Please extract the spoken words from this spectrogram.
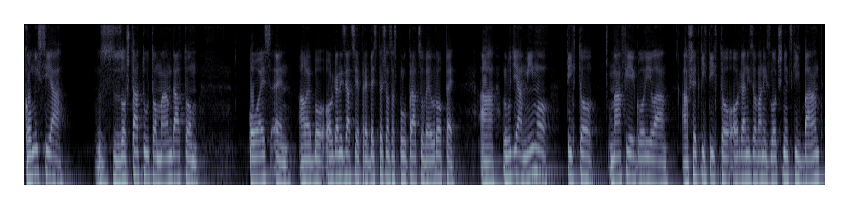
komisia so štatútom, mandátom OSN alebo Organizácie pre bezpečnosť a spoluprácu v Európe a ľudia mimo týchto mafie gorila a všetkých týchto organizovaných zločineckých band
